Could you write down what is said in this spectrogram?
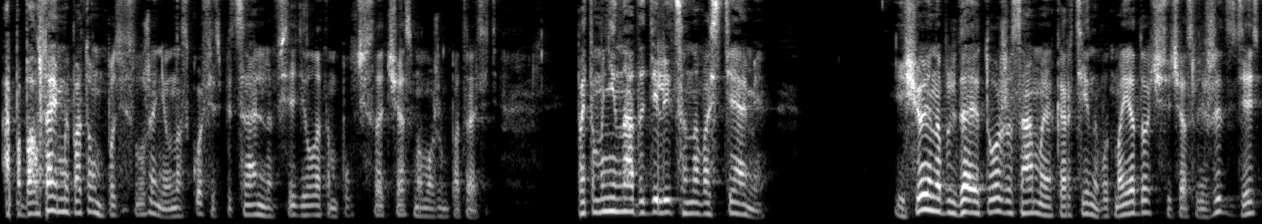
А поболтаем мы потом, после служения. У нас кофе специально, все дела, там полчаса, час мы можем потратить. Поэтому не надо делиться новостями. Еще я наблюдаю то же самое картина. Вот моя дочь сейчас лежит здесь,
